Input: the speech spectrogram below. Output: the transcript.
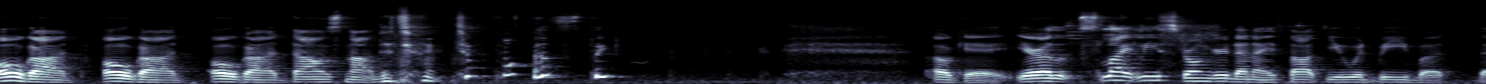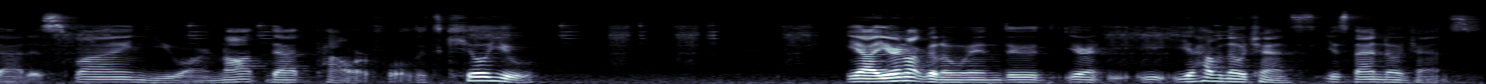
Oh god, oh god, oh god, now's not the time to. Okay, you're slightly stronger than I thought you would be, but that is fine. You are not that powerful. Let's kill you. Yeah, you're not gonna win, dude. You're you, have no chance. You stand no chance.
